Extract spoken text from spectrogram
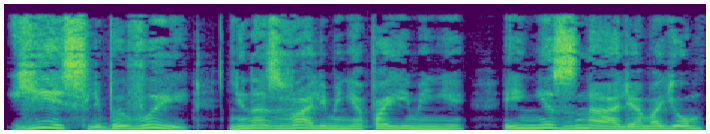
если бы вы не назвали меня по имени и не знали о моем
